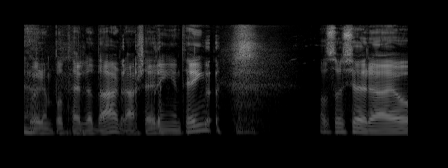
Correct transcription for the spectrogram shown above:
går inn på hotellet der, der skjer ingenting. Og så kjører jeg jo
